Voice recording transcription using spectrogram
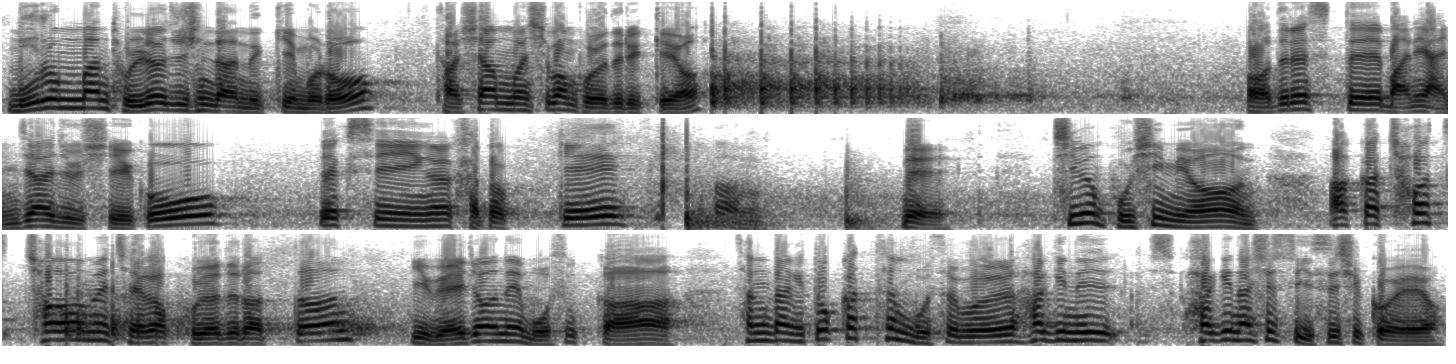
무릎만 돌려주신다는 느낌으로 다시 한번 시범 보여드릴게요. 어드레스 때 많이 앉아주시고 백스윙을 가볍게 턴. 네, 지금 보시면 아까 첫, 처음에 제가 보여드렸던 이 외전의 모습과 상당히 똑같은 모습을 확인, 확인하실 수 있으실 거예요.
